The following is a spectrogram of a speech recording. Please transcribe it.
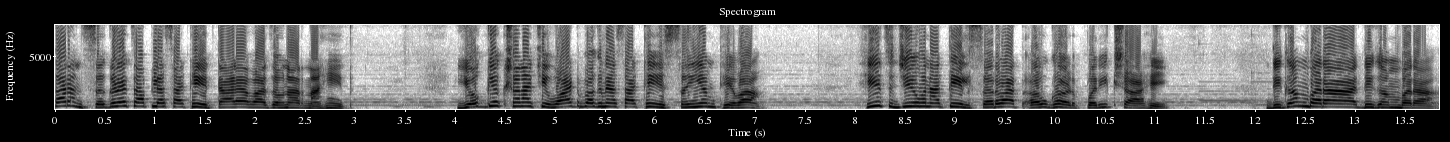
कारण सगळेच आपल्यासाठी टाळ्या वाजवणार नाहीत. योग्य क्षणाची वाट बघण्यासाठी संयम ठेवा. हीच जीवनातील सर्वात अवघड परीक्षा आहे. दिगंबरा दिगंबरा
